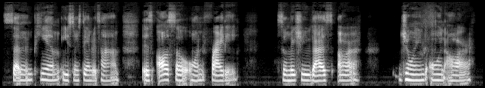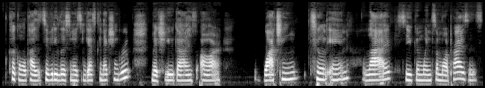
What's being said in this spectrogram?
7 p.m. Eastern Standard Time, is also on Friday. So make sure you guys are joined on our Cooking with Positivity listeners and guest connection group. Make sure you guys are watching, tuned in live so you can win some more prizes.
